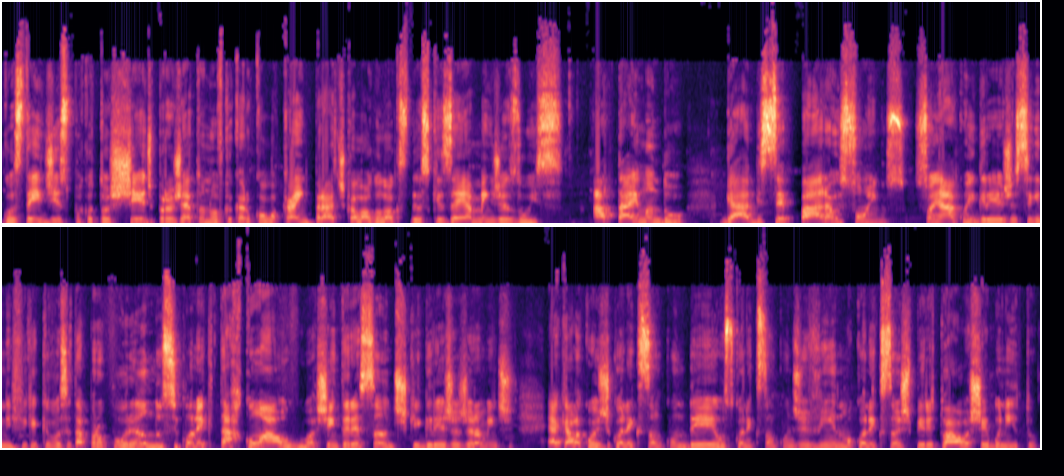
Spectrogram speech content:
Gostei disso porque eu tô cheia de projeto novo que eu quero colocar em prática logo logo se Deus quiser. Amém, Jesus. A Thay mandou: Gabi, separa os sonhos. Sonhar com igreja significa que você está procurando se conectar com algo. Achei interessante que igreja geralmente é aquela coisa de conexão com Deus, conexão com o divino, uma conexão espiritual. Achei bonito.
